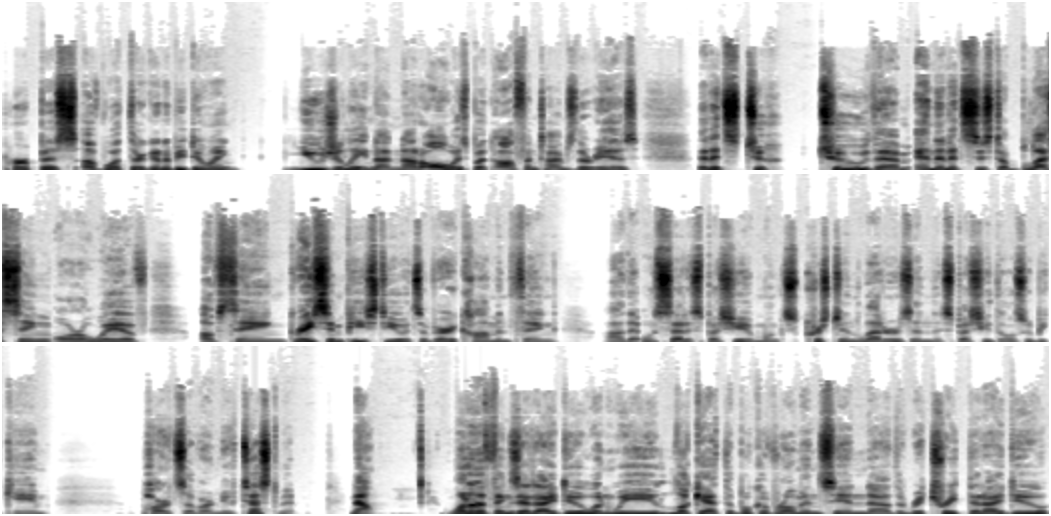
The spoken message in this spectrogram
purpose of what they're going to be doing. Usually, not not always, but oftentimes there is. Then it's to to them, and then it's just a blessing or a way of of saying grace and peace to you. It's a very common thing uh, that was said, especially amongst Christian letters and especially those who became parts of our New Testament. Now, one of the things that I do when we look at the book of Romans in uh, the retreat that I do,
